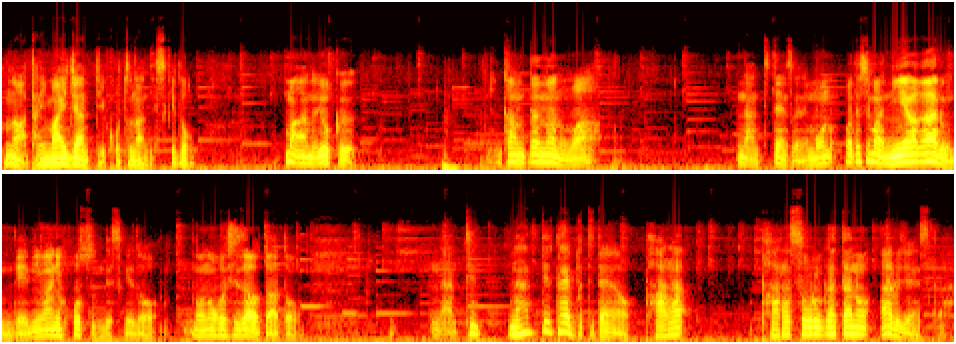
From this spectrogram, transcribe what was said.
そんな当たり前じゃんっていうことなんですけど、まあ、あの、よく、簡単なのは、なんて言ったらいいんですかね、もの、私まあ庭があるんで、庭に干すんですけど、物干し竿とあと、なんて、なんていうタイプって言ったらいいの？パラ、パラソル型のあるじゃないですか。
